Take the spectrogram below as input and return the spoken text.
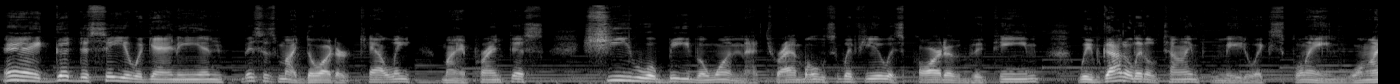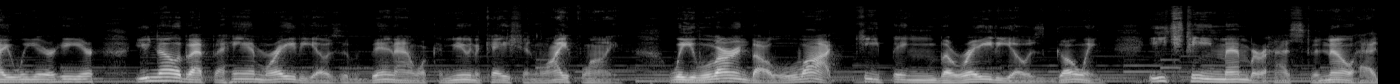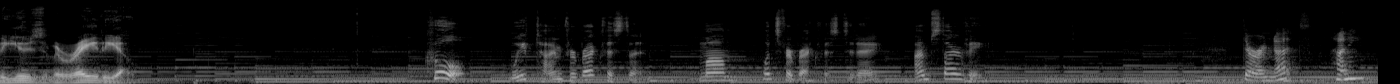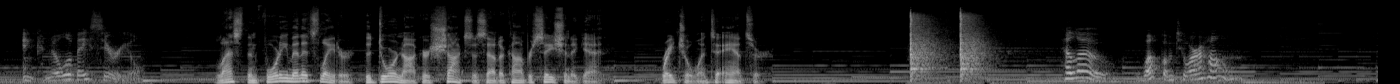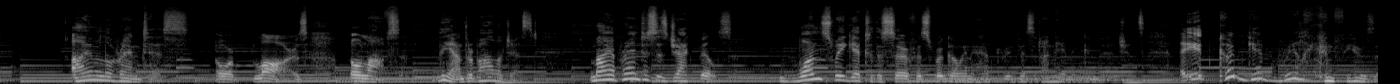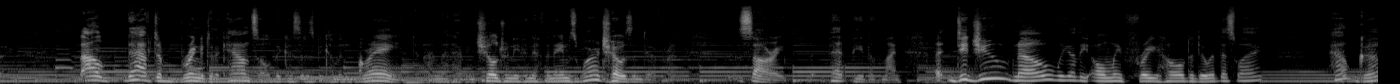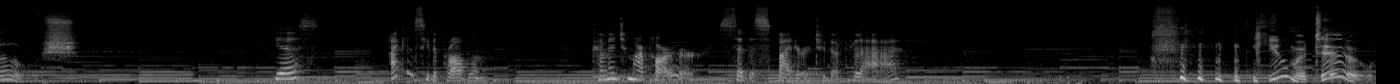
Hey, good to see you again, Ian. This is my daughter, Kelly. my apprentice. She will be the one that travels with you as part of the team. We've got a little time for me to explain why we are here. You know that the ham radios have been our communication lifeline. We learned a lot keeping the radios going. Each team member has to know how to use the radio. Cool. We've time for breakfast then. Mom, what's for breakfast today? I'm starving. There are nuts, honey, and canola based cereal. Less than 40 minutes later, the door knocker shocks us out of conversation again. Rachel went to answer. Hello, welcome to our home. I'm Laurentis, or Lars, Olafson, the anthropologist. My apprentice is Jack Bilson. Once we get to the surface, we're going to have to revisit our naming conventions. It could get really confusing. I'll have to bring it to the council because it has become ingrained, and I'm not having children even if the names were chosen different. Sorry, pet peeve of mine. Uh, did you know we are the only freehold to do it this way? How gauche. Yes, I can see the problem. Come into my parlor, said the spider to the fly. Humor, too.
